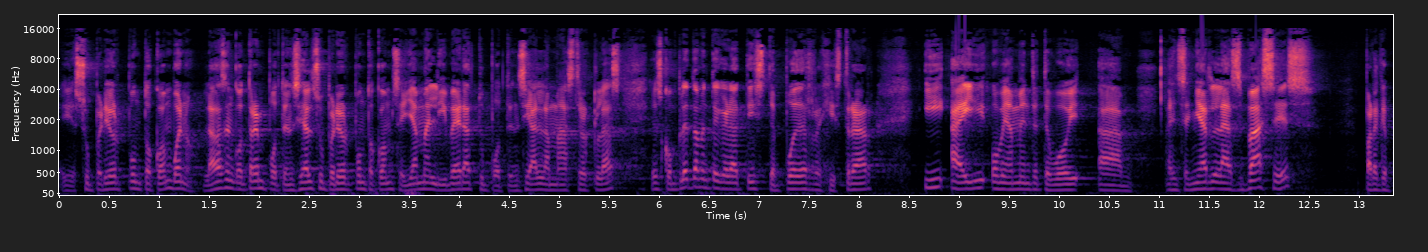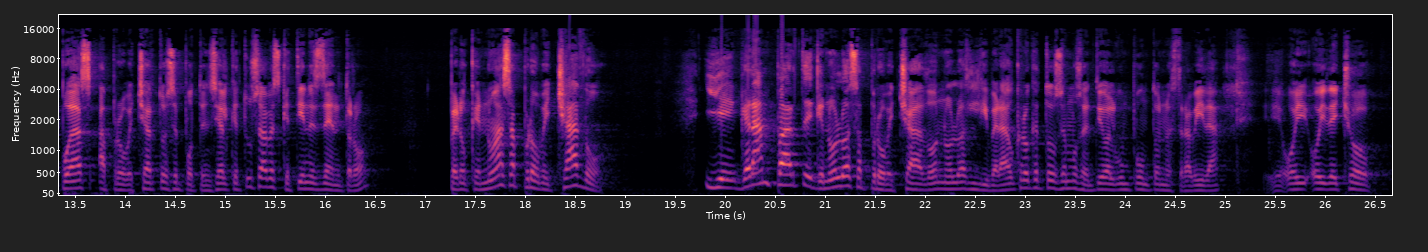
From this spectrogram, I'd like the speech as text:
eh, superior.com. Bueno, la vas a encontrar en potencialsuperior.com. Se llama Libera tu potencial la masterclass. Es completamente gratis, te puedes registrar y ahí obviamente te voy a enseñar las bases para que puedas aprovechar todo ese potencial que tú sabes que tienes dentro, pero que no has aprovechado. Y en gran parte de que no lo has aprovechado, no lo has liberado, creo que todos hemos sentido algún punto en nuestra vida. Eh, hoy, hoy, de hecho,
